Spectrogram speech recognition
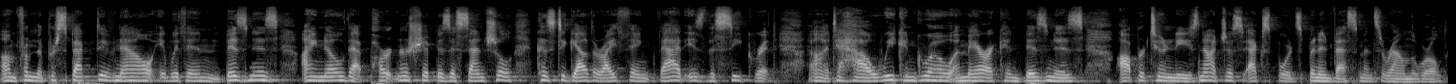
Um, from the perspective now within business, I know that partnership is essential because together I think that is the secret uh, to how we can grow American business opportunities, not just exports, but investments around the world.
